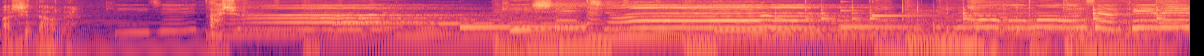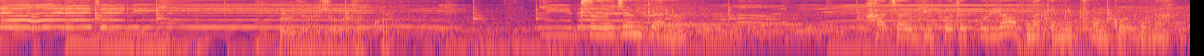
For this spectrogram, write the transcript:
আসি তাহলে। প্রয়োজনে যোগাযোগ করো প্রয়োজন কেন? হাজার বিপদে পড়লে আপনাকে আমি ফোন করব না।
